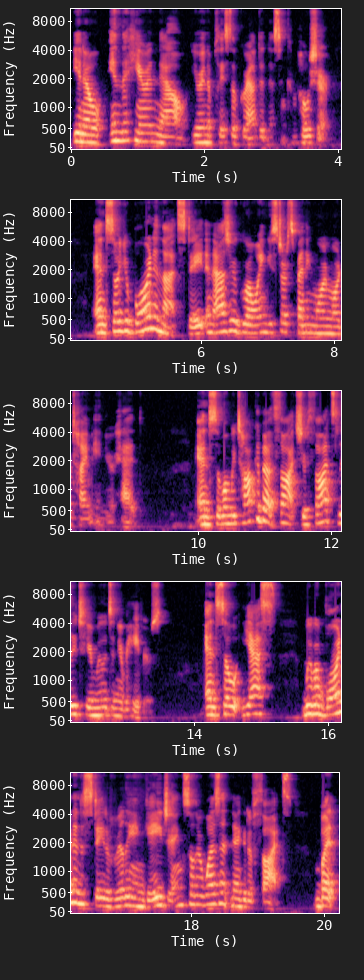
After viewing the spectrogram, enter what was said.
you know, in the here and now, you're in a place of groundedness and composure. And so you're born in that state. And as you're growing, you start spending more and more time in your head. And so when we talk about thoughts, your thoughts lead to your moods and your behaviors. And so, yes, we were born in a state of really engaging. So there wasn't negative thoughts. But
